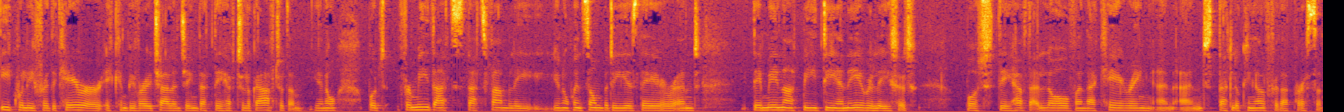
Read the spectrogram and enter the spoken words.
Equally, for the carer, it can be very challenging that they have to look after them, you know. But for me, that's that's family. You know, when somebody is there and they may not be DNA related, but they have that love and that caring and, and that looking out for that person.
